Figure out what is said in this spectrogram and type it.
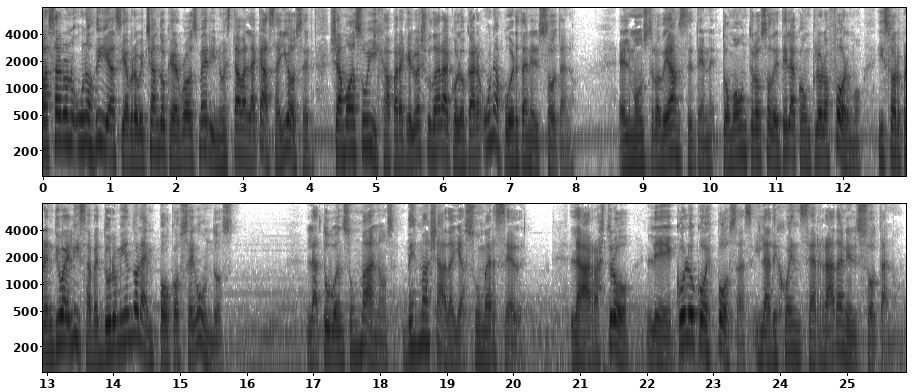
Pasaron unos días y aprovechando que Rosemary no estaba en la casa, Joseph llamó a su hija para que lo ayudara a colocar una puerta en el sótano. El monstruo de Amstetten tomó un trozo de tela con cloroformo y sorprendió a Elizabeth durmiéndola en pocos segundos. La tuvo en sus manos, desmayada y a su merced. La arrastró, le colocó esposas y la dejó encerrada en el sótano.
